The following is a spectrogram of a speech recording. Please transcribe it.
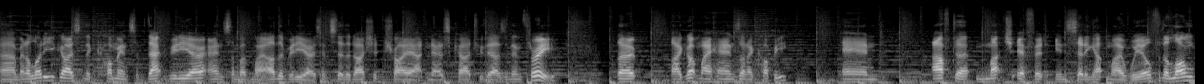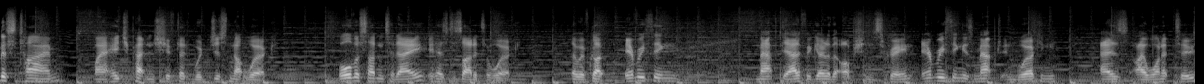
Um, and a lot of you guys in the comments of that video and some of my other videos have said that I should try out NASCAR 2003. So I got my hands on a copy, and after much effort in setting up my wheel, for the longest time, my H pattern shifter would just not work. All of a sudden today, it has decided to work. So we've got everything mapped out. If we go to the options screen, everything is mapped and working as I want it to.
